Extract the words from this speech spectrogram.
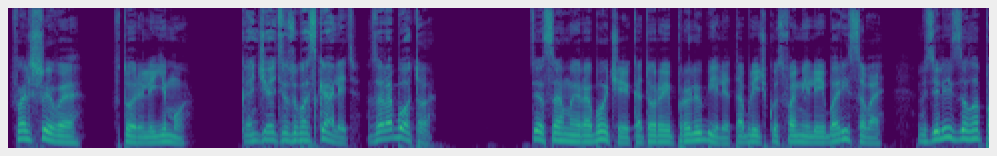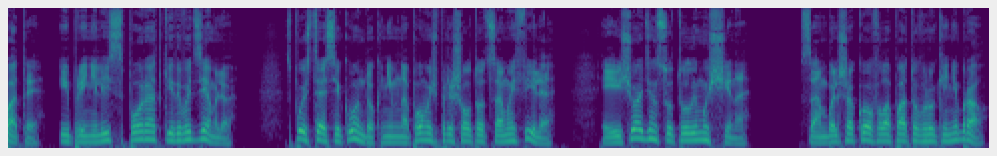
«Фальшивое», — вторили ему. «Кончайте зубоскалить, за работу!» Те самые рабочие, которые пролюбили табличку с фамилией Борисова, взялись за лопаты и принялись споро откидывать землю. Спустя секунду к ним на помощь пришел тот самый Филя и еще один сутулый мужчина. Сам Большаков лопату в руки не брал,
